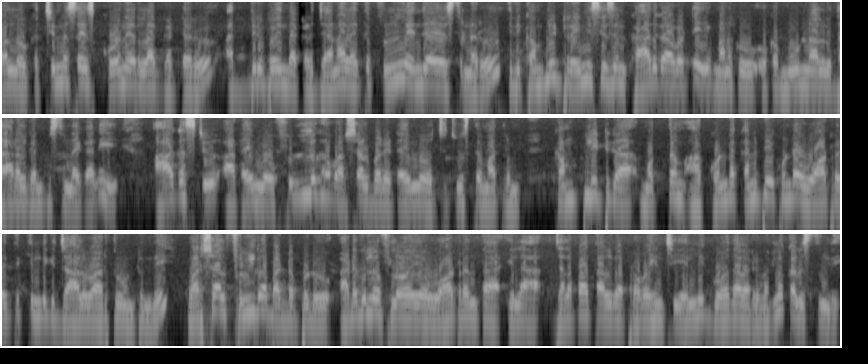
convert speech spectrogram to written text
వాళ్ళు ఒక చిన్న సైజ్ కోనేరు లాగా కట్టారు. అద్దరిపోయింది అక్కడ జనాలు అయితే ఫుల్ ఎంజాయ్ చేస్తున్నారు. ఇది కంప్లీట్ రైనీ సీజన్ కాదు కాబట్టి మనకు ఒక మూడు నాలుగు దారాలు కనిపిస్తున్నాయి కానీ ఆగస్టు ఆ టైంలో ఫుల్గా వర్షాలు పడే టైంలో వచ్చి చూస్తే మాత్రం కంప్లీట్గా మొత్తం ఆ కొండ కనిపించకుండా వాటర్ అయితే కిందికి జాలువారుతూ ఉంటుంది. వర్షాలు ఫుల్గా పడ్డప్పుడు అడవిలో ఫ్లో అయ్యే వాటర్ అంతా ఇలా జలపాతాలుగా ప్రవహించి వెళ్ళి గోదావరి రివర్లో కలుస్తుంది.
